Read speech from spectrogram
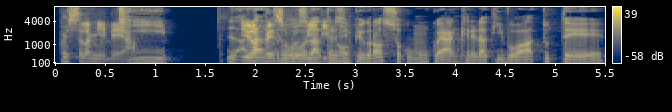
questa è la mia idea. Sì, Io l'altro, così, l'altro dico... esempio grosso comunque è anche relativo a tutte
